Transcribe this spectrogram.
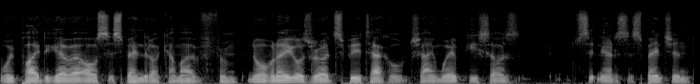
we played together. I was suspended. I come over from Northern Eagles where I'd spear tackled Shane Webcke, so I was sitting out of suspension.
